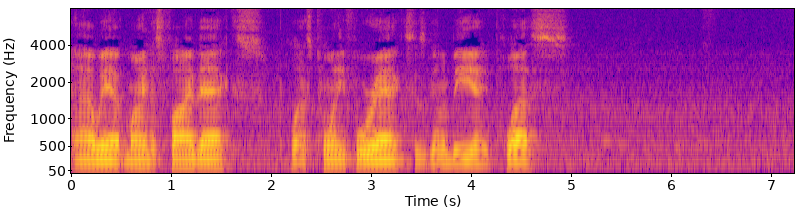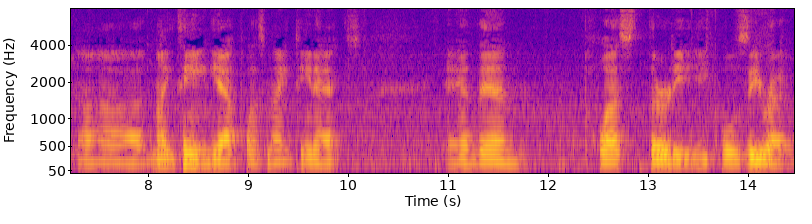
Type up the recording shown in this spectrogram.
Uh, we have minus 5x plus 24x is going to be a plus uh, 19, yeah, plus 19x. And then plus 30 equals 0.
